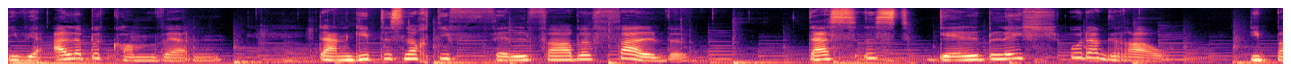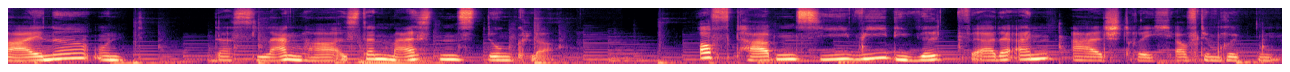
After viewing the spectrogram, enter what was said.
die wir alle bekommen werden. Dann gibt es noch die Fellfarbe Falbe. Das ist gelblich oder grau. Die Beine und das Langhaar ist dann meistens dunkler. Oft haben sie wie die Wildpferde einen Aalstrich auf dem Rücken.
